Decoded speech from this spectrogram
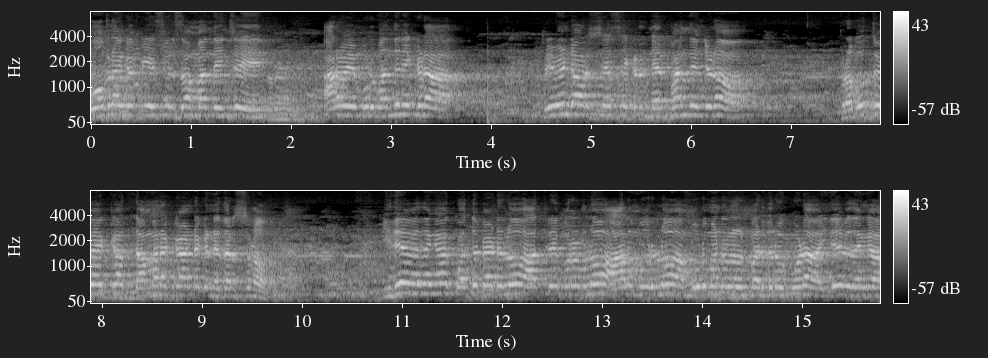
గోపులంక పిఎస్సికి సంబంధించి అరవై మూడు మందిని ఇక్కడ ప్రివెంట్ అవర్స్ చేసి ఇక్కడ నిర్బంధించడం ప్రభుత్వం యొక్క దమనకాండకు నిదర్శనం. ఇదే విధంగా కొత్తపేటలో ఆత్రేయపురంలో ఆలమూరులో ఆ మూడు మండలాల పరిధిలో కూడా ఇదే విధంగా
